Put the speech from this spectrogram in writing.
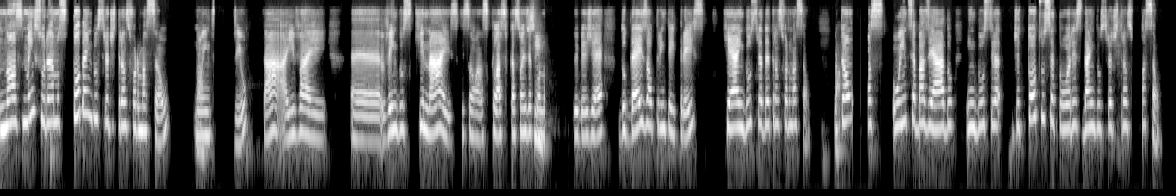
nós mensuramos toda a indústria de transformação no ah. índice Brasil, tá? Aí vai é, vem dos quinais, que são as classificações econômicas do IBGE, do 10 ao 33, que é a indústria de transformação. Tá. Então, nós, o índice é baseado em indústria de todos os setores da indústria de transformação.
